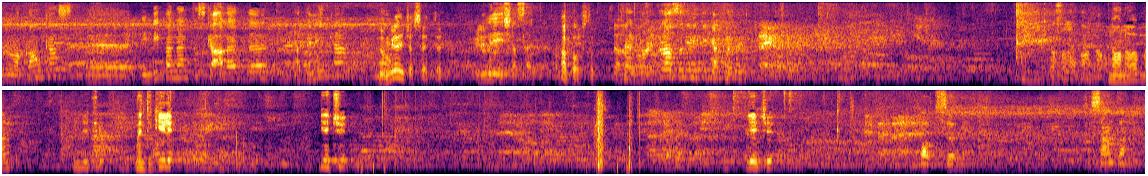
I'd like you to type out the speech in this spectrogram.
Bruno Concas, eh, Independent, Scaled, Atenica. No. 2017. 2017. A posto. Cioè, non lo sono dimenticato. La sola è buona? No, no, va bene. 10. 20 kg. 10. 10. Box. 60.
